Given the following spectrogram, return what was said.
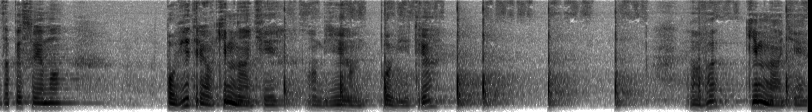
Записуємо повітря в кімнаті. Об'єм повітря в кімнаті.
